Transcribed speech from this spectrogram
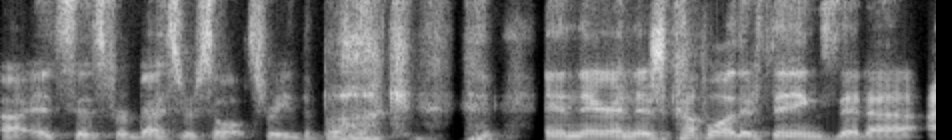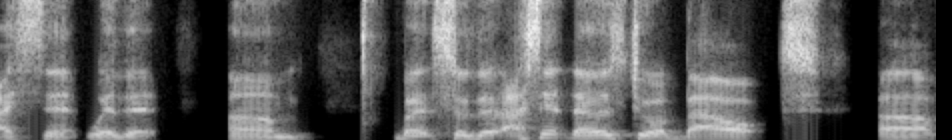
uh, it says for best results, read the book in there. And there's a couple other things that uh, I sent with it. Um, but so the, I sent those to about uh,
